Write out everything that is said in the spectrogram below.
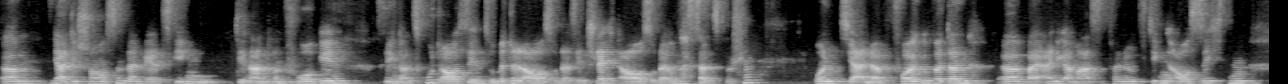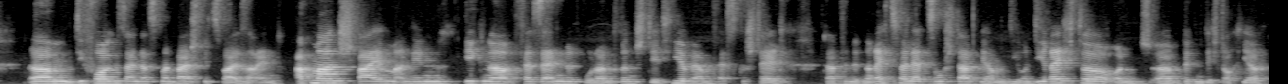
ähm, ja, die Chancen, wenn wir jetzt gegen den anderen vorgehen, sehen ganz gut aus, sehen so mittel aus oder sehen schlecht aus oder irgendwas dazwischen. Und ja, in der Folge wird dann äh, bei einigermaßen vernünftigen Aussichten ähm, die Folge sein, dass man beispielsweise ein Abmahnschreiben an den Gegner versendet, wo dann drin steht, hier, wir haben festgestellt, da findet eine Rechtsverletzung statt, wir haben die und die Rechte und äh, bitten dich doch hier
